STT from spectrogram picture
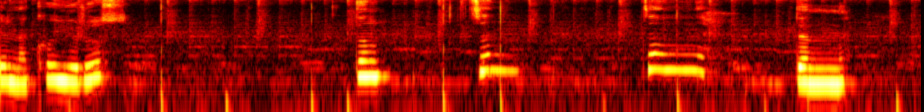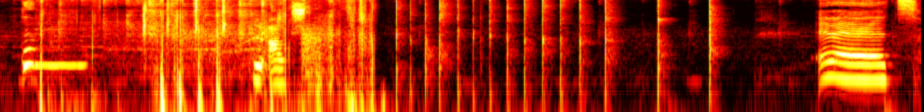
Yerine koyuyoruz. Dın. Dın. Dın. Dın. Dın. Dur alkışla. Evet.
